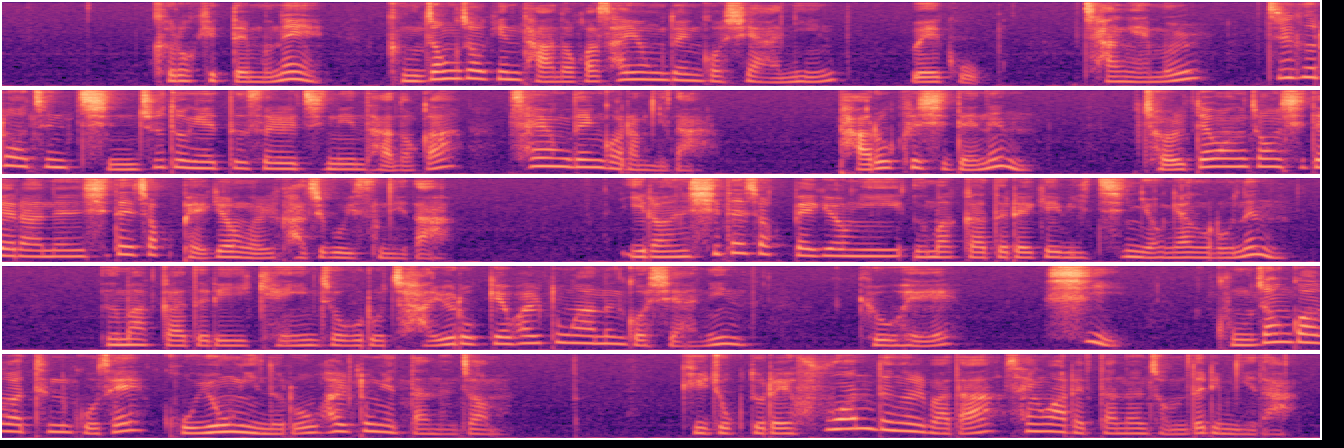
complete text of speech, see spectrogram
그렇기 때문에 긍정적인 단어가 사용된 것이 아닌 왜곡, 장애물, 찌그러진 진주 등의 뜻을 지닌 단어가 사용된 거랍니다. 바로 그 시대는 절대왕정 시대라는 시대적 배경을 가지고 있습니다. 이런 시대적 배경이 음악가들에게 미친 영향으로는 음악가들이 개인적으로 자유롭게 활동하는 것이 아닌 교회, 시, 궁전과 같은 곳에 고용인으로 활동했다는 점, 귀족들의 후원 등을 받아 생활했다는 점들입니다.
